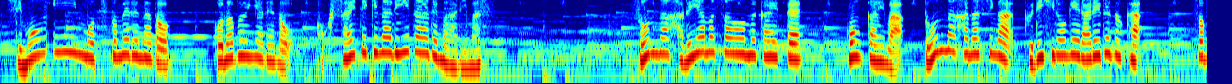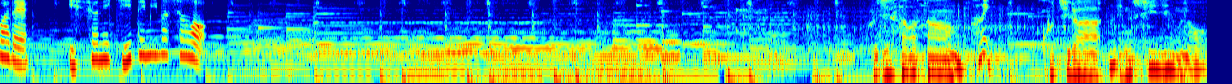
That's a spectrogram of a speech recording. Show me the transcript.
諮問委員も務めるなどこの分野での国際的なリーダーでもあります。そんな春山さんを迎えて今回はどんな話が繰り広げられるのかそばで一緒に聞いてみましょう。藤沢さん、はい、こちら NCGM の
